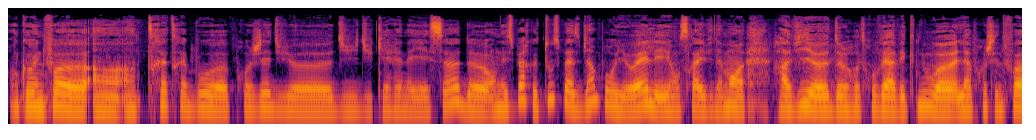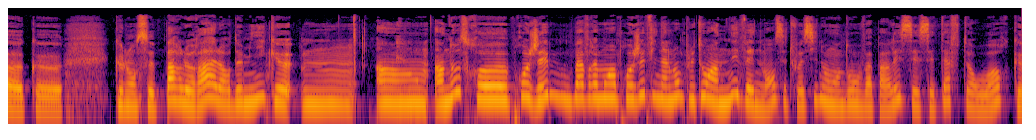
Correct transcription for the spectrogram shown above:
Encore une fois, euh, un, très très beau euh, projet du, euh, du, du Keren Ayesod. On espère que tout se passe bien pour Yoel et on sera évidemment ravis de le retrouver avec nous la prochaine fois que, que l'on se parlera. Alors Dominique, hum, un, autre projet, pas vraiment un projet, finalement plutôt un événement, cette fois-ci dont, dont, on va parler, c'est cet After Work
